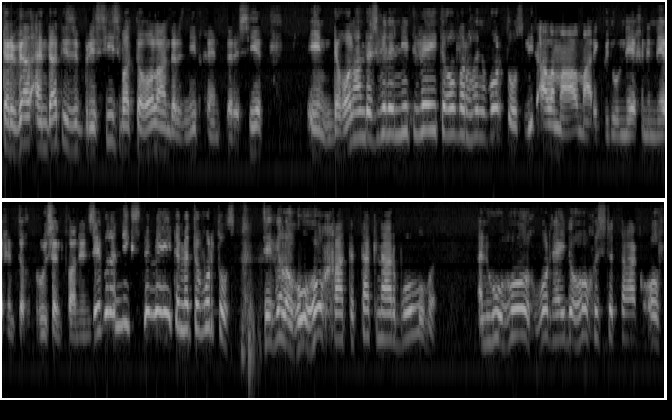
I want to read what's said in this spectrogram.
terwijl, en dat is precies wat de Hollanders niet geïnteresseerd in. De Hollanders willen niet weten over hun wortels. Niet allemaal, maar ik bedoel 99% van hun. Ze willen niks te weten met de wortels. Ze willen hoe hoog gaat de tak naar boven. En hoe hoog wordt hij de hoogste tak of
